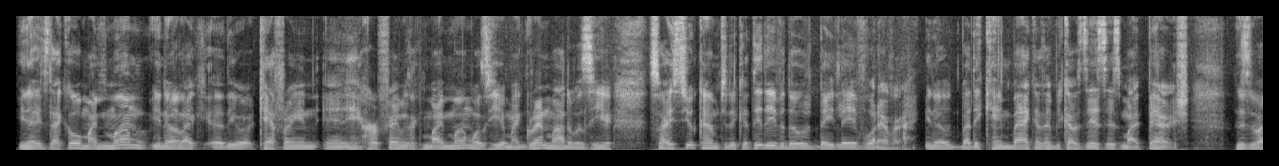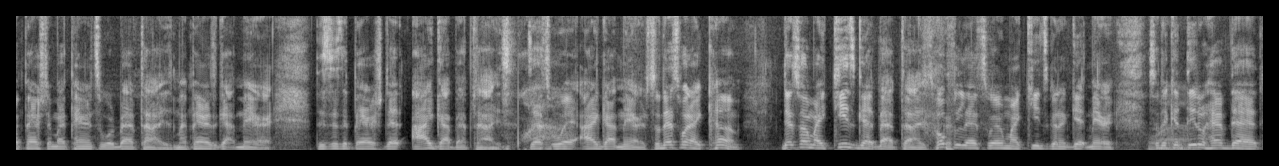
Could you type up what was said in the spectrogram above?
You know, it's like, oh, my mom, you know, like uh, they were, Catherine and her family, like my mom was here, my grandmother was here. So I still come to the cathedral even though they live whatever, you know, but they came back and like, because this is my parish. This is my parish that my parents were baptized. My parents got married. This is the parish that I got baptized. That's where I got married. So that's where I come. That's where my kids got baptized. Hopefully, that's where my kids gonna get married. So the cathedral have that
